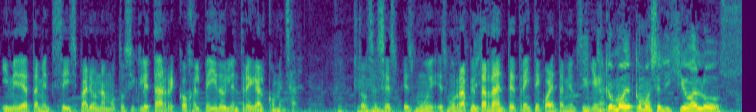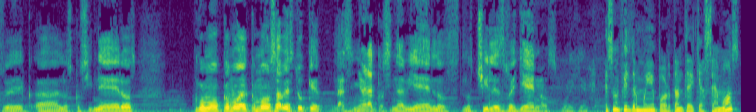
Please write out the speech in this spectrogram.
inmediatamente se dispare una motocicleta, recoja el pedido y le entregue al comensal. Ok. Entonces es, es muy es muy rápido, tarda entre 30 y 40 minutos ¿Y, en y llegar. cómo, cómo se eligió a los, eh, a los cocineros? ¿Cómo, cómo, ¿Cómo sabes tú que la señora cocina bien los, los chiles rellenos, por ejemplo? Es un filtro muy importante el que hacemos.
